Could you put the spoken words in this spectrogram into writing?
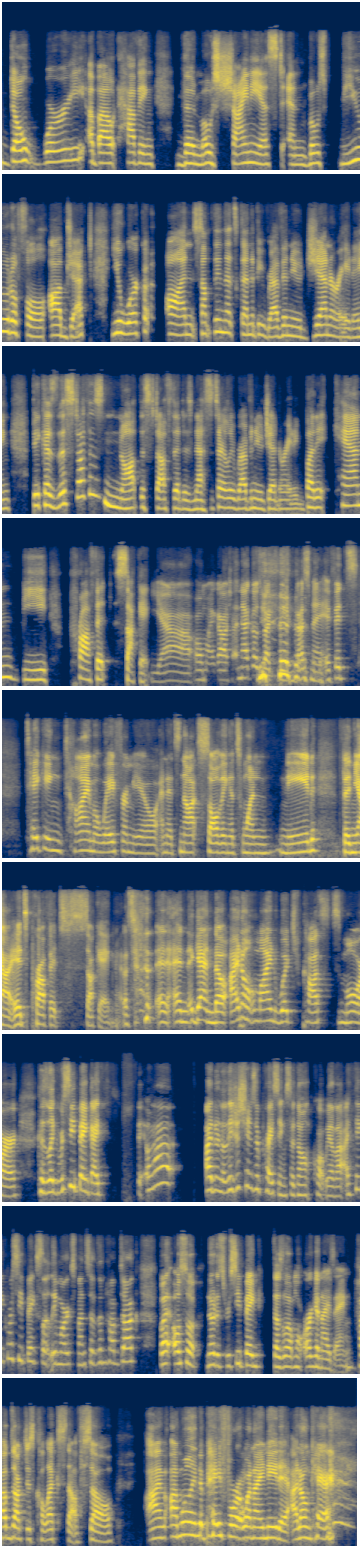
don't worry about having the most shiniest and most beautiful object. You work on something that's going to be revenue generating because this stuff is not the stuff that is necessarily revenue generating, but it can be profit sucking. Yeah. Oh my gosh. And that goes back to the investment. If it's taking time away from you and it's not solving its one need, then yeah, it's profit sucking. and, and again, though, I don't mind which costs more because like Receipt Bank, I th- uh, I don't know. They just changed their pricing, so don't quote me on that. I think Receipt Bank slightly more expensive than HubDoc, but also notice Receipt Bank does a lot more organizing. HubDoc just collects stuff, so I'm I'm willing to pay for it when I need it. I don't care.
